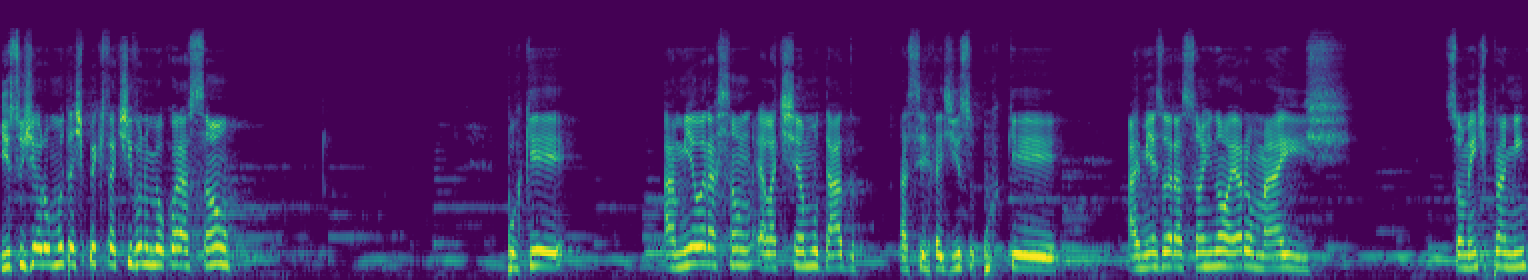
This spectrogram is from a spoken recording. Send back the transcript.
Isso gerou muita expectativa no meu coração, porque a minha oração ela tinha mudado acerca disso, porque as minhas orações não eram mais somente para mim.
